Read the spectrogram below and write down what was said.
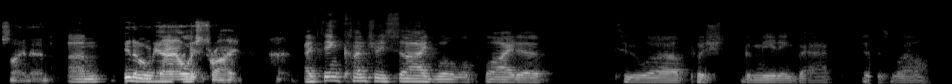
sign in. Um, You know me, I always try. I think Countryside will apply to, to, uh, push the meeting back as well.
